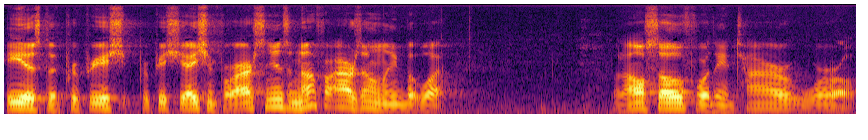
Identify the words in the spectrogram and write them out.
He is the propitiation for our sins, and not for ours only, but what? But also for the entire world.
